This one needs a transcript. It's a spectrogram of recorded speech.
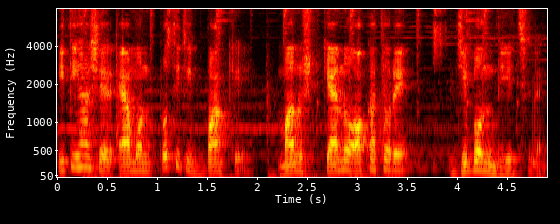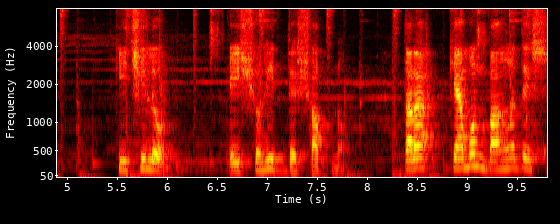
ইতিহাসের এমন প্রতিটি বাঁকে মানুষ কেন অকাতরে জীবন দিয়েছিলেন? কি ছিল এই শহীদদের স্বপ্ন? তারা কেমন বাংলাদেশ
